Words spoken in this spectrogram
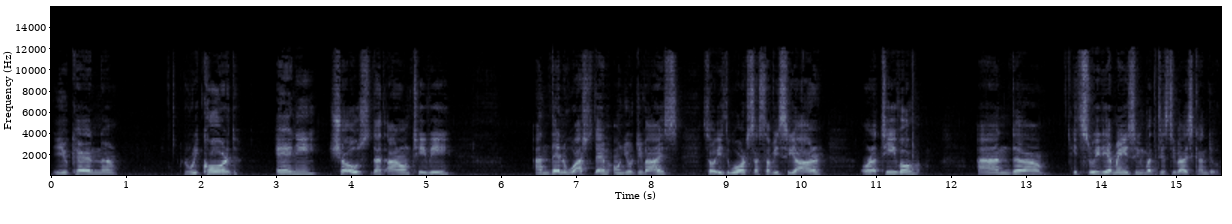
you can uh, record any shows that are on TV and then watch them on your device. So it works as a VCR or a TiVo and uh, it's really amazing what this device can do.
